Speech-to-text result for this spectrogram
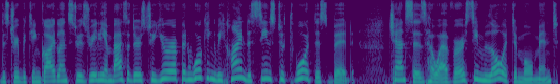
distributing guidelines to Israeli ambassadors to Europe and working behind the scenes to thwart this bid. Chances, however, seem low at the moment,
